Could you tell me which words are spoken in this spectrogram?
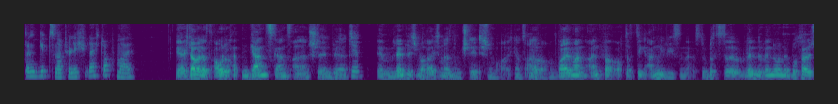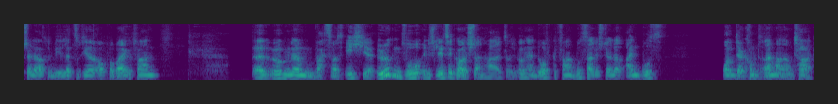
Dann gibt es natürlich vielleicht doch mal. Ja, ich glaube, das Auto hat einen ganz, ganz anderen Stellenwert Ja. im ländlichen Bereich als Mhm. im städtischen Bereich, ganz einfach. Weil man einfach auf das Ding angewiesen ist. Du bist, äh, wenn, du- wenn du eine Bushaltestelle hast, wie letztes Jahr auch vorbeigefahren, in irgendeinem, was weiß ich hier, irgendwo in Schleswig-Holstein halt, durch irgendein Dorf gefahren, Bushaltestelle, ein Bus und der kommt dreimal am Tag.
